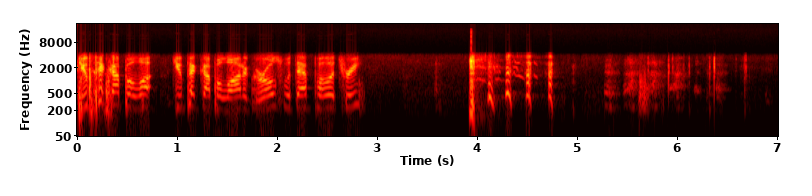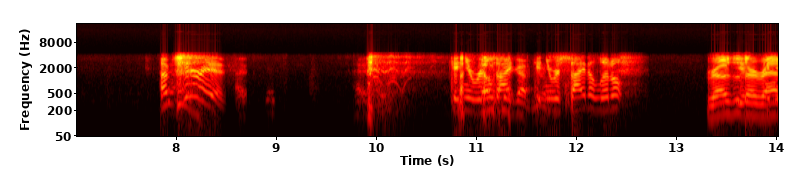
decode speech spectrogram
Do you pick up a lot? Do you pick up a lot of girls with that poetry? I'm serious. Can you recite? up Can you recite a little? Roses You- are red,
